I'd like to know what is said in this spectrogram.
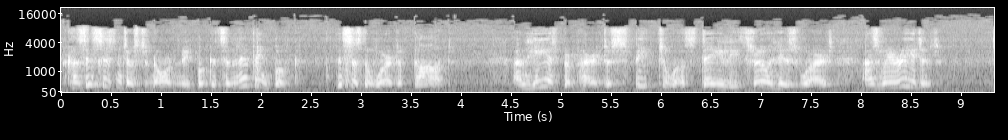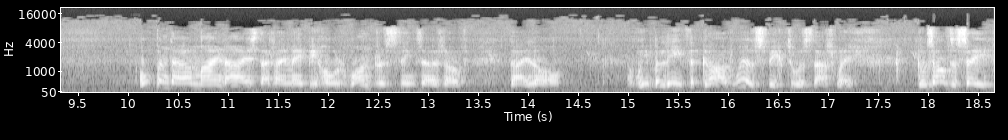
Because this isn't just an ordinary book, it's a living book. This is the word of God. And he is prepared to speak to us daily through his word as we read it. Open thou mine eyes that I may behold wondrous things out of thy law. And we believe that God will speak to us that way. Goes on to say,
